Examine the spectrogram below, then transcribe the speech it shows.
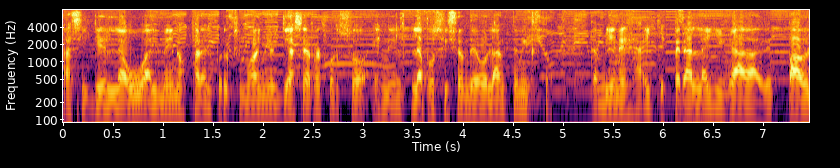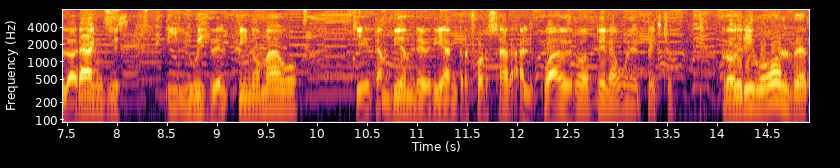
así que la U al menos para el próximo año ya se reforzó en la posición de volante mixto. También hay que esperar la llegada de Pablo Aranguis y Luis del Pino Mago, que también deberían reforzar al cuadro de la U en el pecho. Rodrigo Olver,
